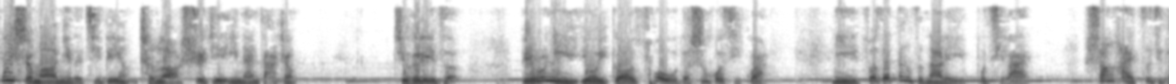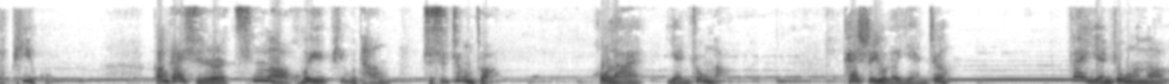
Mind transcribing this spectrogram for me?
为什么你的疾病成了世界疑难杂症？举个例子，比如你有一个错误的生活习惯，你坐在凳子那里不起来。伤害自己的屁股，刚开始轻了会屁股疼，只是症状，后来严重了，开始有了炎症，再严重了呢，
